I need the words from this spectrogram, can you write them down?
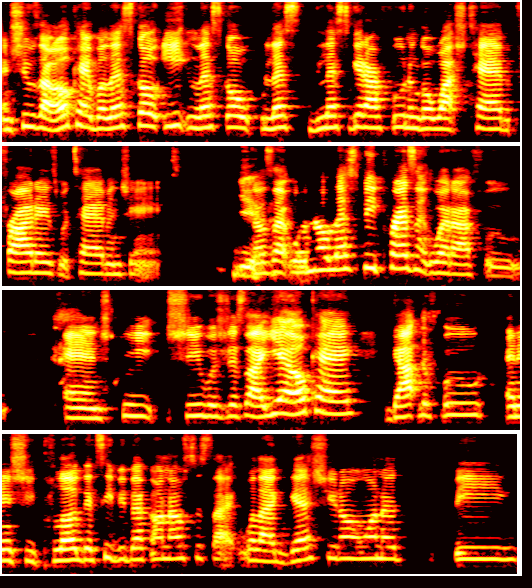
And she was like, okay, but let's go eat and let's go, let's let's get our food and go watch Tab Fridays with Tab and Chance. Yeah. And I was like, well, no, let's be present with our food. And she she was just like, yeah, okay, got the food. And then she plugged the TV back on. I was just like, well, I guess you don't want to be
